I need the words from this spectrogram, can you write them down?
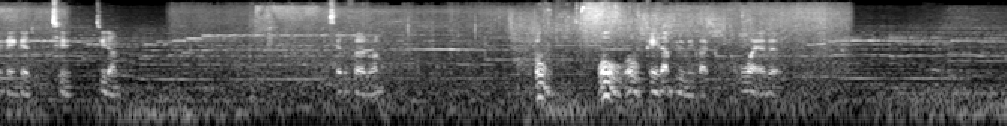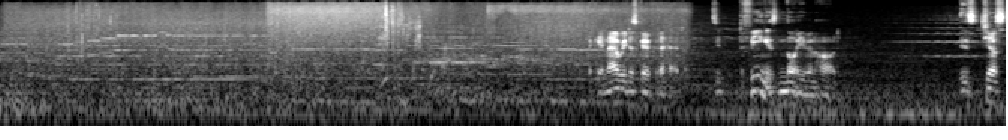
Okay, good. Two. Two done. Let's get the third one. Oh! Whoa! Okay, that blew me back quite a bit. Okay, now we just go for the head. See, defeating is not even hard. It's just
